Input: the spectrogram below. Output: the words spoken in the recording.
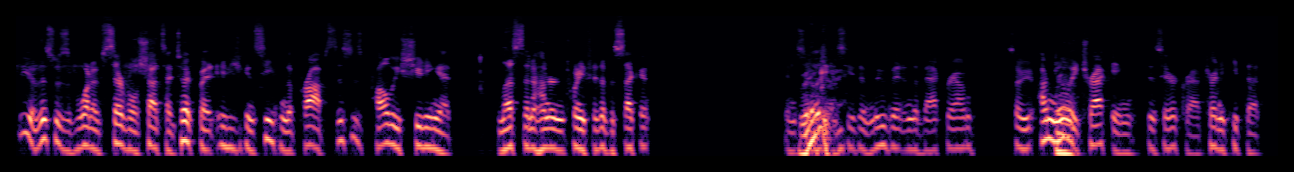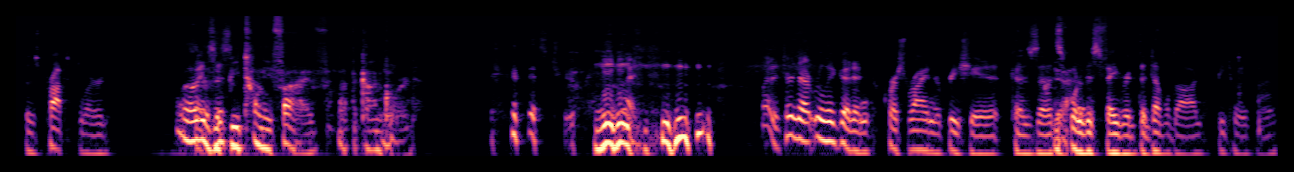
you know this was one of several shots I took, but as you can see from the props, this is probably shooting at less than 125th of a second, and so Really? you can see the movement in the background. So I'm really tracking this aircraft, trying to keep that those props blurred. Well, it But is a this- B 25, not the Concorde. it's true. yeah. But it turned out really good, and of course Ryan appreciated it because uh, it's Yeah. one of his favorite, the Devil Dog B twenty five.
